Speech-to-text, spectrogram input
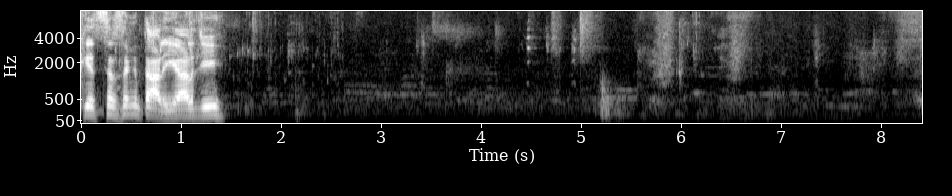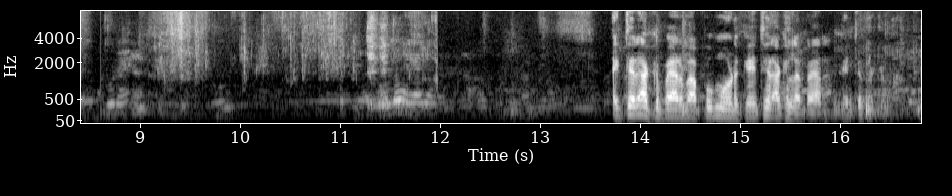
ਕੇਸਰ ਸਿੰਘ ਢਾਲੀਵਾਲ ਜੀ। ਇੱਥੇ ਰੱਖ ਪੈਰ ਬਾਪੂ, ਮੋੜ ਕੇ ਇੱਥੇ ਰੱਖ ਲੈ ਪੈਰ। ਇੱਥੇ ਰੱਖ ਲੈ।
